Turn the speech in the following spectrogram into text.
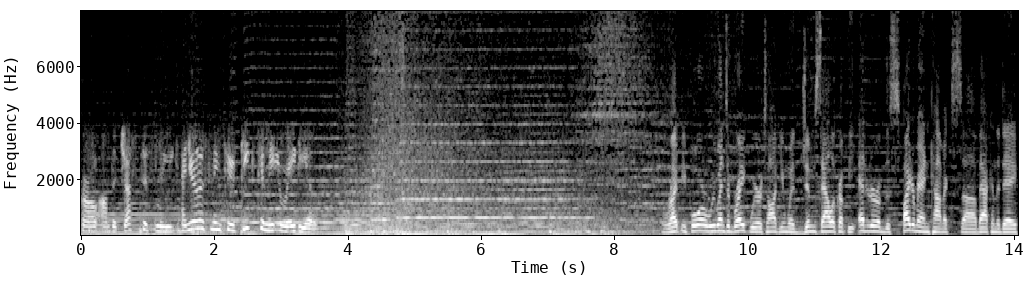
Girl on the Justice League, and you're listening to Geek to Me Radio. Right before we went to break, we were talking with Jim Salicrup, the editor of the Spider-Man comics uh, back in the day,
